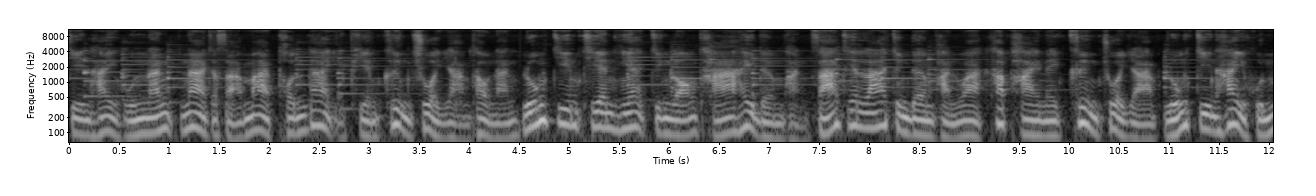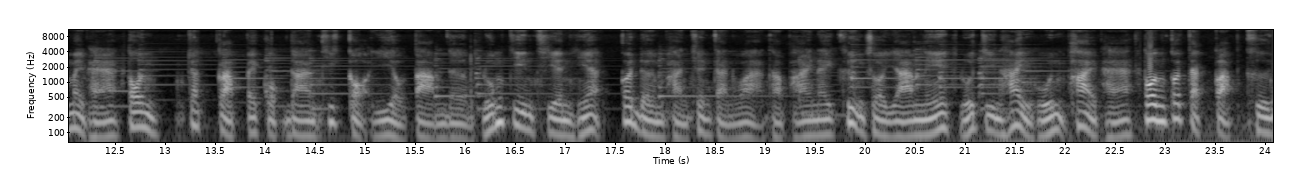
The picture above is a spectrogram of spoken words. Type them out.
จีนให้หุนนั้นน่าจะสามารถทนได้อีกเพียงครึ่งชั่วยามเท่านั้น หลวงจีนเทียนเฮียจึงร้องท้าให้เดิมพัน สาเทียนล้าจึงเดิมพันว่าถ้าภายในครึ่งชั่วยาม หลวงจีนให้หุนไม่แพ้ต้นจะกลับไปกบดานที่เกาะเหยี่ยวตามเดิม หลวงจีนเทียนเฮีย ก็เดิมพันเช่นกันว่า ถ้าภายในครึ่งชั่วยามนี้หลู่จีนให้หุนพ่ายแพ้ ต้นก็จะกลับคืน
